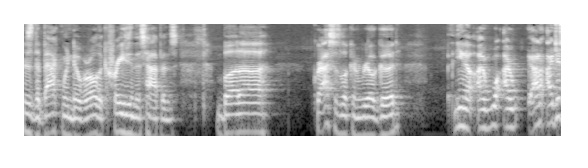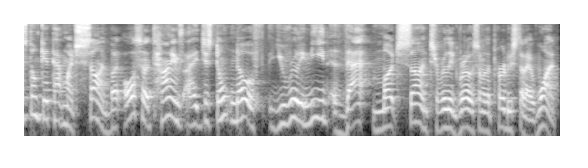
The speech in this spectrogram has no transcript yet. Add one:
This is the back window where all the craziness happens. But uh, grass is looking real good you know, I, I, I just don't get that much sun, but also at times I just don't know if you really need that much sun to really grow some of the produce that I want.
